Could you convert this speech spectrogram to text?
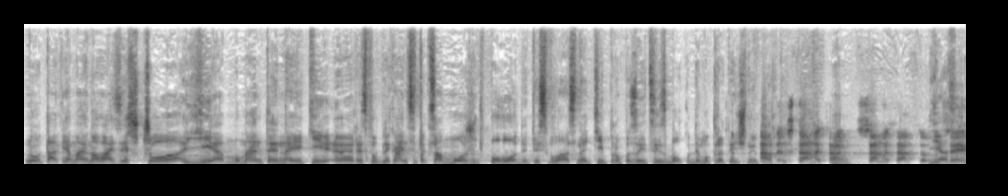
Ну так, я маю на увазі, що є моменти, на які е, республіканці так само можуть погодитись, власне, ті пропозиції з боку демократичної Саме, партії. саме так, саме так. Тобто Я це зрозумів.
